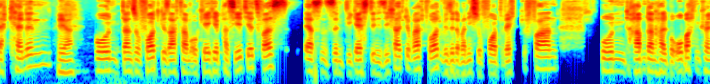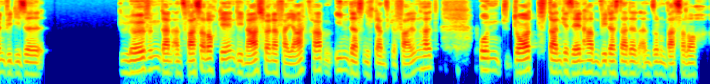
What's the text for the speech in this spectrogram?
erkennen ja. und dann sofort gesagt haben, okay, hier passiert jetzt was. Erstens sind die Gäste in die Sicherheit gebracht worden, wir sind aber nicht sofort weggefahren und haben dann halt beobachten können, wie diese Löwen dann ans Wasserloch gehen, die Nashörner verjagt haben, ihnen das nicht ganz gefallen hat und dort dann gesehen haben, wie das da dann an so einem Wasserloch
